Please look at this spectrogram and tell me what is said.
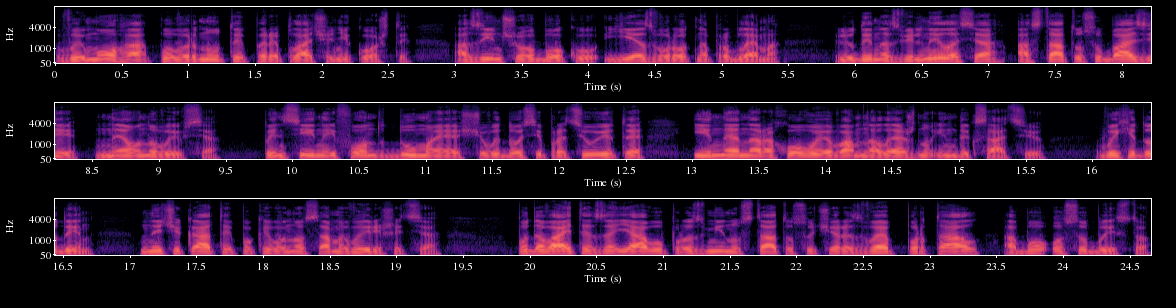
вимога повернути переплачені кошти. А з іншого боку, є зворотна проблема. Людина звільнилася, а статус у базі не оновився. Пенсійний фонд думає, що ви досі працюєте і не нараховує вам належну індексацію. Вихід один не чекати, поки воно саме вирішиться. Подавайте заяву про зміну статусу через веб-портал або особисто.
